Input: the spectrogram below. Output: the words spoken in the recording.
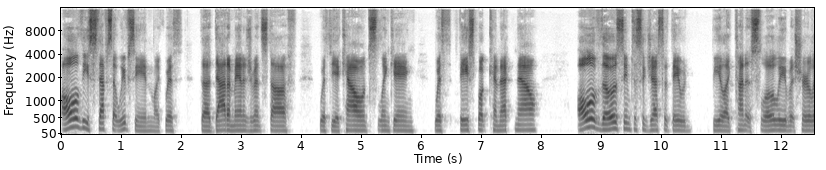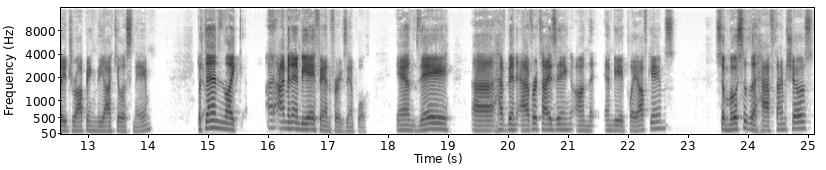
all of these steps that we've seen like with the data management stuff with the accounts linking with facebook connect now all of those seem to suggest that they would be like kind of slowly but surely dropping the oculus name. But Yeah. then like I, I'm an NBA fan, for example, and they uh, have been advertising on the NBA playoff games. So most of the halftime shows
